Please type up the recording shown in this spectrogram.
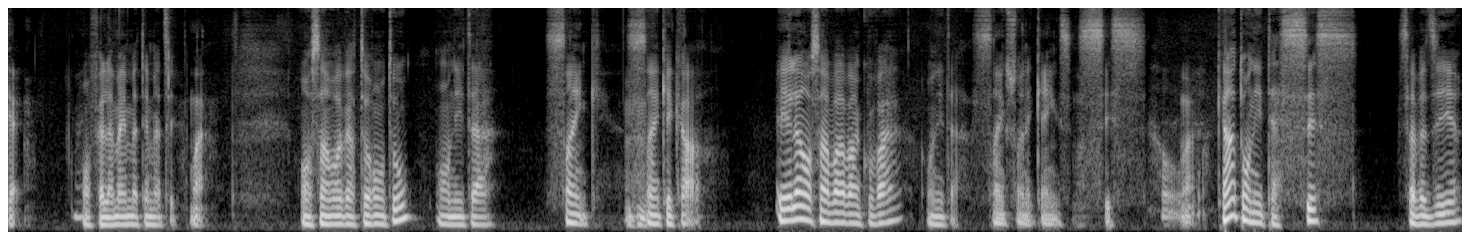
OK. On fait la même mathématique. Ouais. On s'en va vers Toronto, on est à 5, Mhm. 5 écarts. Et là, on s'en va à Vancouver, on est à 5,75, 6. Oh. Ouais. Quand on est à 6, ça veut dire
